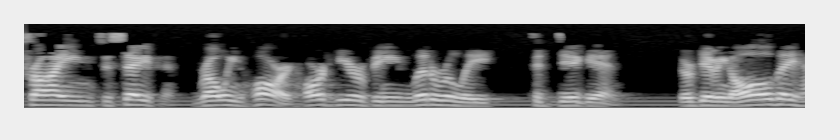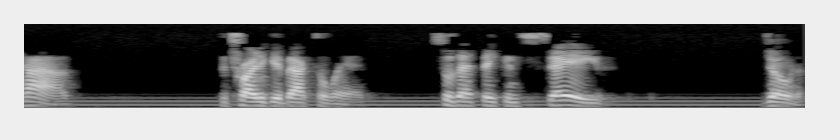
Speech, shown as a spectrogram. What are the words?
trying to save him, rowing hard. Hard here being literally to dig in. They're giving all they have to try to get back to land so that they can save Jonah.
